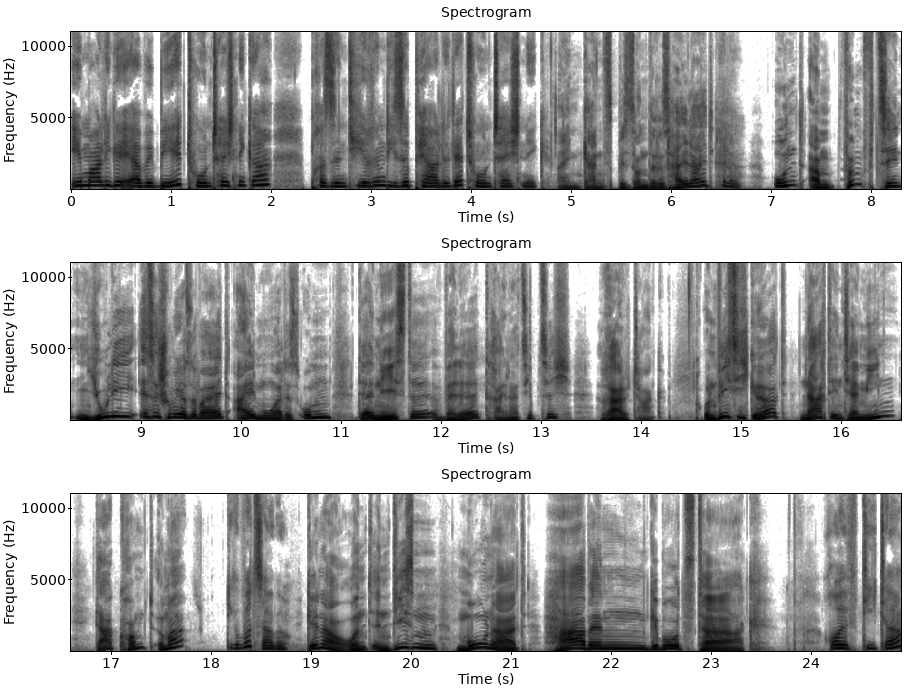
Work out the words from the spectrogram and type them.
Ehemalige RBB-Tontechniker präsentieren diese Perle der Tontechnik. Ein ganz besonderes Highlight. Genau. Und am 15. Juli ist es schon wieder soweit. Ein Monat ist um. Der nächste Welle 370 Radiotag. Und wie es sich gehört, nach den Terminen, da kommt immer Die Geburtstage. Genau, und in diesem Monat haben Geburtstag Rolf Dieter,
